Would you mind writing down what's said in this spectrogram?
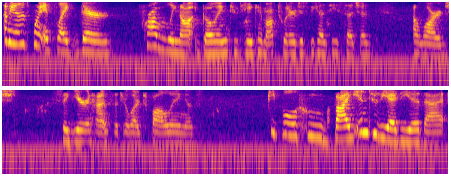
I mean, at this point, it's like they're probably not going to take him off Twitter just because he's such a a large figure and has such a large following of people who buy into the idea that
